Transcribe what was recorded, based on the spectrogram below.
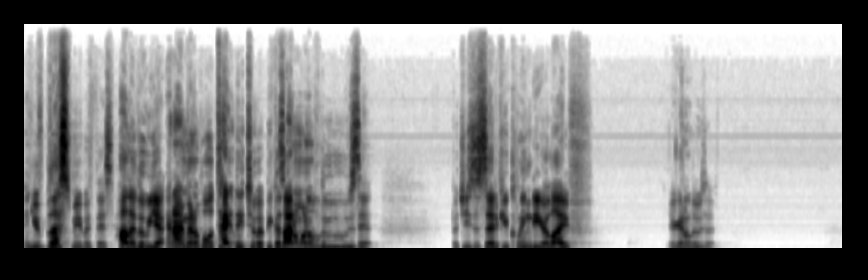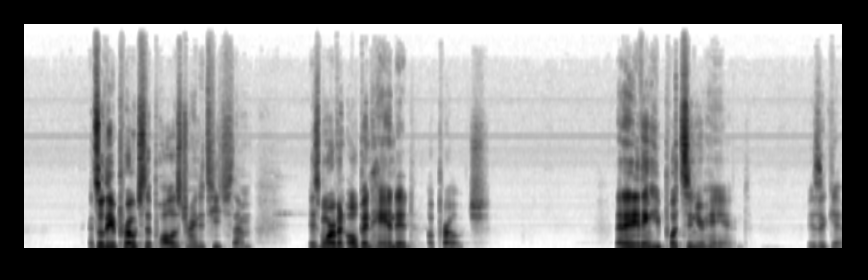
And you've blessed me with this. Hallelujah. And I'm going to hold tightly to it because I don't want to lose it. But Jesus said, if you cling to your life, you're going to lose it. And so the approach that Paul is trying to teach them is more of an open handed approach. That anything he puts in your hand is a gift.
